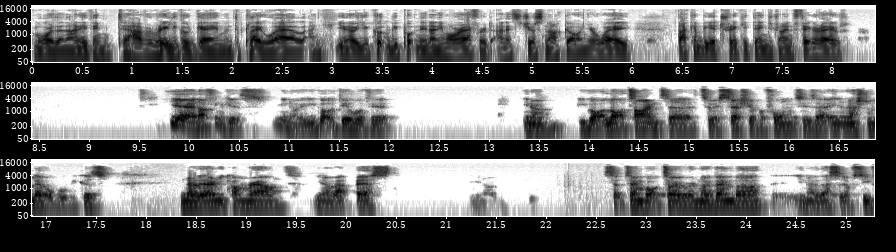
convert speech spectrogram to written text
more than anything to have a really good game and to play well and you know you couldn't be putting in any more effort and it's just not going your way that can be a tricky thing to try and figure out yeah and i think it's you know you got to deal with it you know you got a lot of time to to assess your performances at international level because you know they only come round you know at best you know September, October, and November. You know, that's obviously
